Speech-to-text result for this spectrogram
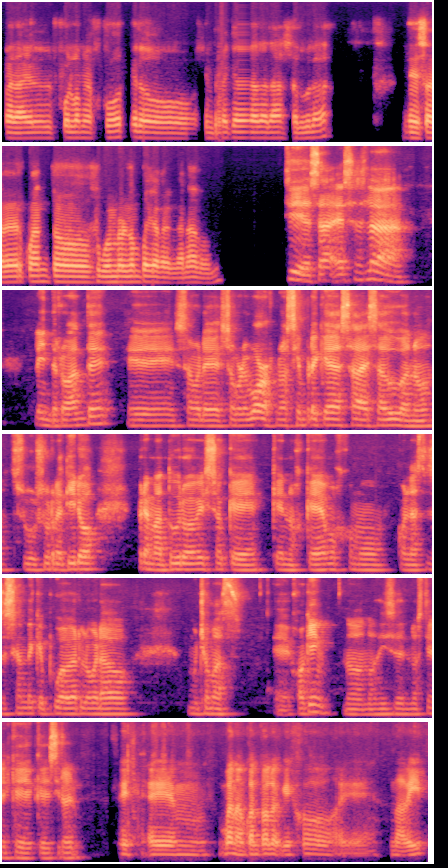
para él fue lo mejor, pero siempre queda la duda de saber cuántos Wimbledon podía haber ganado, ¿no? Sí, esa, esa es la, la interrogante eh, sobre, sobre Borg, ¿no? Siempre queda esa, esa duda, ¿no? Su, su retiro prematuro hizo que, que, nos quedemos como con la sensación de que pudo haber logrado mucho más. Eh, Joaquín, ¿no? nos, tienes que, decir algo. Sí, eh, bueno, en cuanto a lo que dijo eh, David,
